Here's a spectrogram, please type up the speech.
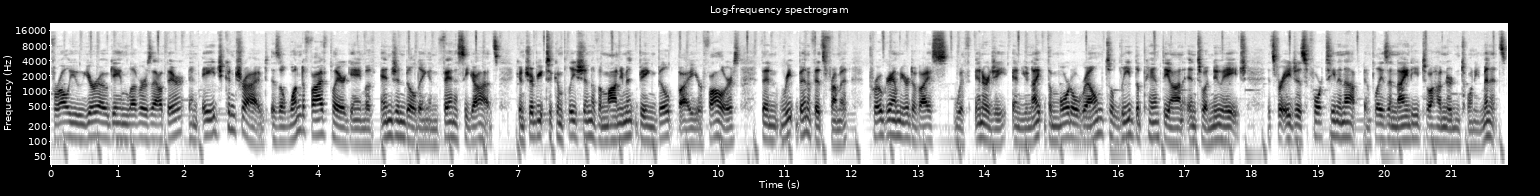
For all you Euro game lovers out there, An Age Contrived is a 1 to 5 player game of engine building and fantasy gods. Contribute to completion of a monument being built by your followers, then reap benefits from it, program your device with energy, and unite the mortal realm to lead the pantheon into a new age. It's for ages 14 and up and plays in 90 to 120 minutes.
